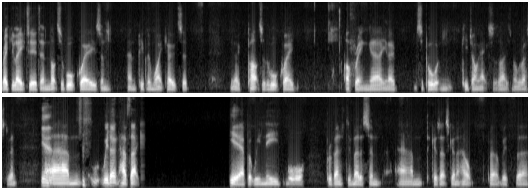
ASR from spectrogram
regulated and lots of walkways and and people in white coats at you know parts of the walkway offering uh, you know support and qigong exercise and all the rest of it. Yeah, um, we don't have that here, but we need more preventative medicine um, because that's going to help uh, with uh,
